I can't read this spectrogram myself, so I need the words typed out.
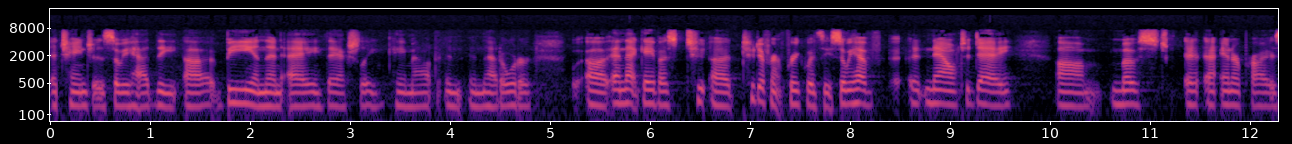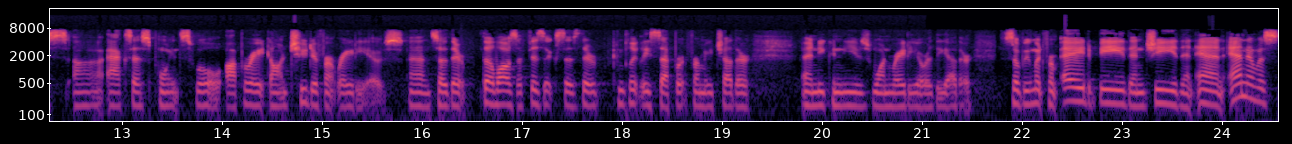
uh, changes. So we had the uh, B and then A. They actually came out in, in that order, uh, and that gave us two uh, two different frequencies. So we have uh, now today. Um, most enterprise access points will operate on two different radios, and so the laws of physics says they're completely separate from each other and you can use one radio or the other. So we went from A to B, then G, then N. N it was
